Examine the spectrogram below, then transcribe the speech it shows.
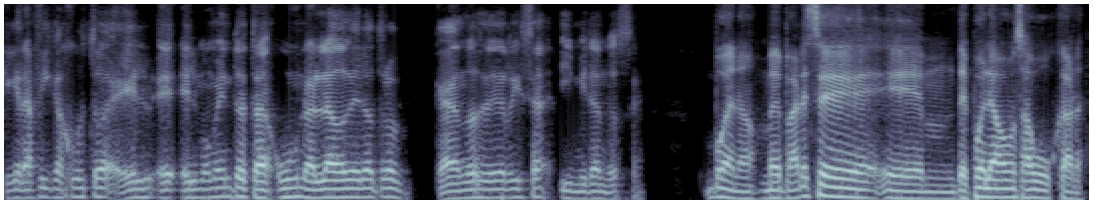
grafica justo el, el, momento, está uno al lado del otro cagándose de risa y mirándose. Bueno, me parece, eh, después la vamos a buscar.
